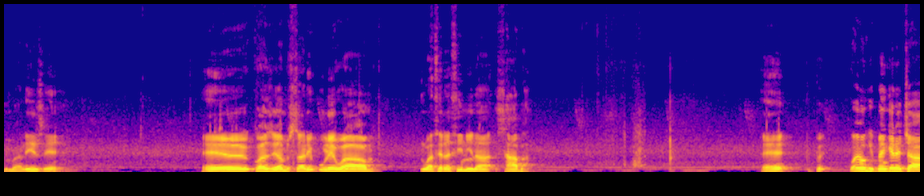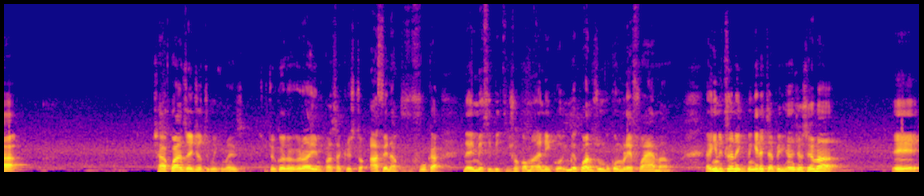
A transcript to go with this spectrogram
nimalize. Eh kuanzia mstari ule wa wa 37 eh kwa hiyo kipengele cha cha kwanza hicho tumekimaliza. Tulichokuwa impasa Kristo afe na kufufuka na imethibitishwa kwa maandiko. Imekuwa mzunguko mrefu haya mambo. Lakini tuone kipengele cha pili kinachosema eh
